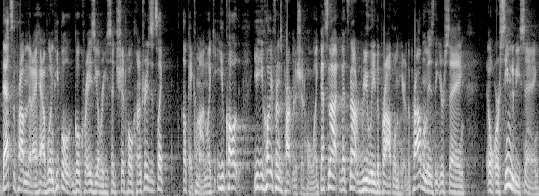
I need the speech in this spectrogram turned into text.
That's the problem that I have when people go crazy over. He said shithole countries. It's like. Okay, come on. Like you call you, you call your friend's apartment a shithole. Like that's not that's not really the problem here. The problem is that you're saying or seem to be saying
